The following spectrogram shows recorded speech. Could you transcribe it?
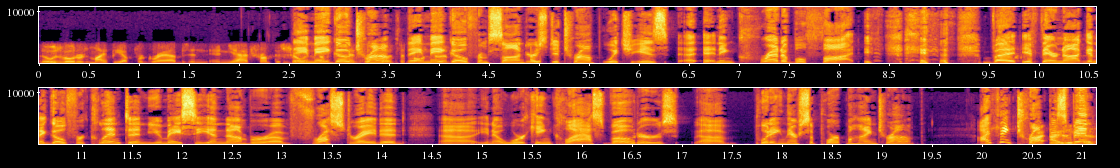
those voters might be up for grabs. And, and yeah, Trump is showing. Up. They may go Trump. They may go from Sanders right. to Trump, which is a, an incredible thought. but if they're not going to go for Clinton, you may see a number of frustrated, uh, you know, working class voters uh, putting their support behind Trump. I think Trump has think been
